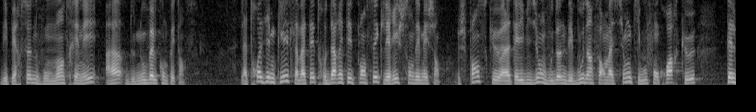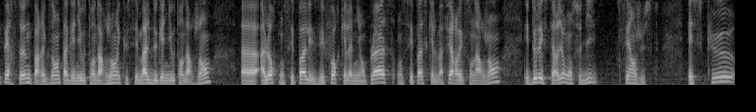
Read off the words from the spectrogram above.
des personnes vont m'entraîner à de nouvelles compétences. La troisième clé, ça va être d'arrêter de penser que les riches sont des méchants. Je pense qu'à la télévision, on vous donne des bouts d'informations qui vous font croire que telle personne, par exemple, a gagné autant d'argent et que c'est mal de gagner autant d'argent, euh, alors qu'on ne sait pas les efforts qu'elle a mis en place, on ne sait pas ce qu'elle va faire avec son argent, et de l'extérieur, on se dit c'est injuste. Est-ce que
